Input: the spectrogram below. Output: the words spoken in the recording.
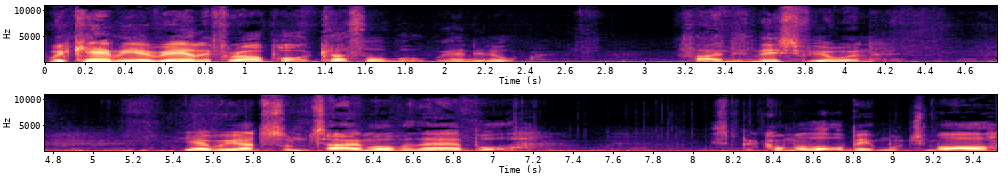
we came here really for Alport Castle, but we ended up finding this view and yeah, we had some time over there, but it's become a little bit much more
